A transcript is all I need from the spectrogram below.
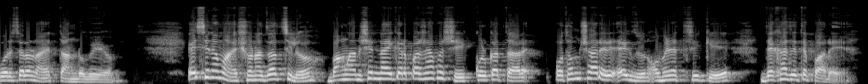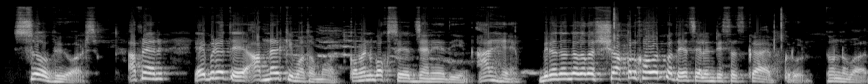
পরিচালনায় তাণ্ডবে এই সিনেমায় শোনা যাচ্ছিল বাংলাদেশের নায়িকার পাশাপাশি কলকাতার প্রথম সারের একজন অভিনেত্রীকে দেখা যেতে পারে। সো ভিউয়ার্স আপনার এই ভিডিওতে আপনার কি মতামত? কমেন্ট বক্সে জানিয়ে দিন। আর হ্যাঁ বিনোদন জগতের সকল খবর পেতে চ্যানেলটি সাবস্ক্রাইব করুন। ধন্যবাদ।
